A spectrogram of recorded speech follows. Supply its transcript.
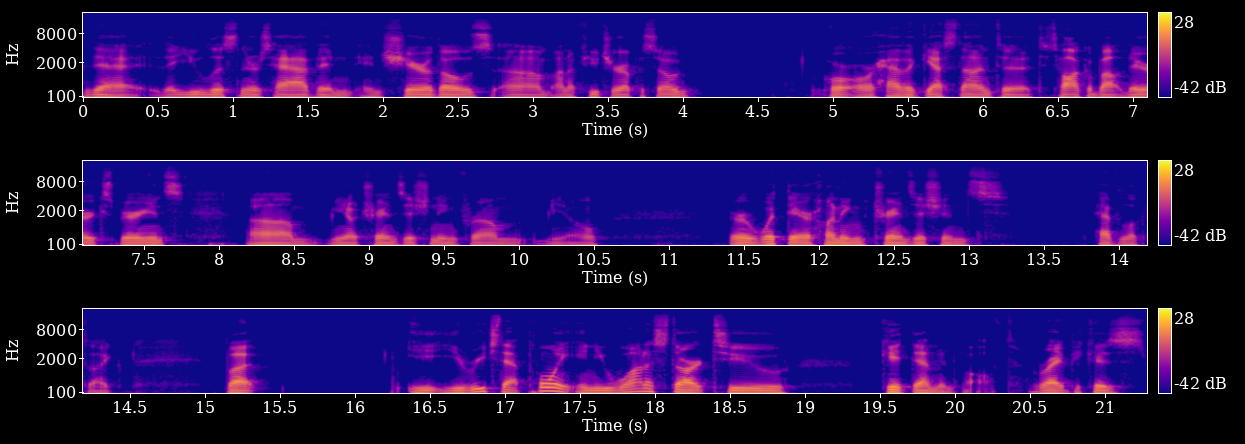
that that you listeners have and and share those um, on a future episode, or or have a guest on to to talk about their experience, um, you know, transitioning from you know, or what their hunting transitions have looked like. But you, you reach that point and you want to start to get them involved, right? Because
